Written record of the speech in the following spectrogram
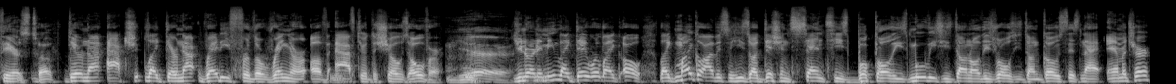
They're. Tough. they're not actually like they're not ready for the ringer of Mm. after the show's over. Yeah. You know what I mean? Like they were like, oh, like Michael. Obviously, he's auditioned since he's booked all these movies. He's done all these roles. He's done Ghost, this and that, amateur.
